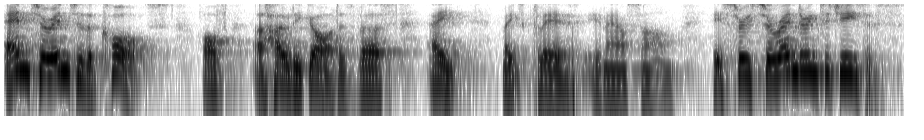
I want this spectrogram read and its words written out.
enter into the courts of a holy God, as verse 8 makes clear in our psalm. It's through surrendering to Jesus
